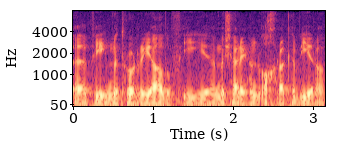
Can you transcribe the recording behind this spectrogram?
آه، في مترو الرياض وفي مشاريع أخرى كبيرة.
